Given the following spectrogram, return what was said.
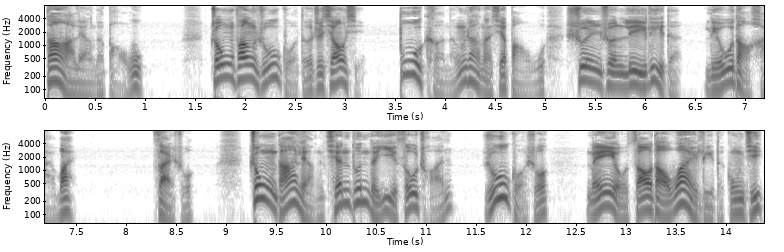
大量的宝物，中方如果得知消息，不可能让那些宝物顺顺利利的流到海外。再说。重达两千吨的一艘船，如果说没有遭到外力的攻击，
